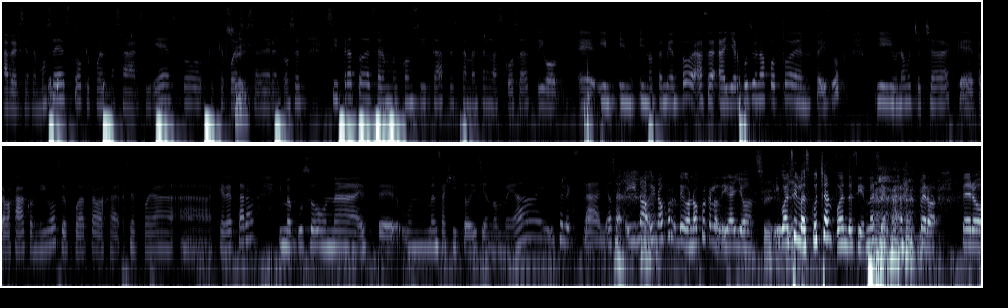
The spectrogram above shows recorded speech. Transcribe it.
a ver, si hacemos esto, ¿qué puede pasar? Si esto, ¿qué, puede suceder? Entonces, sí trato de ser muy concisa precisamente en las cosas. Digo, eh, y, y, no te miento, hace, ayer puse una foto en Facebook y una muchacha que trabajaba conmigo se fue a trabajar, se fue a, Querétaro y me puso una, este, un mensajito diciéndome, ay, se le extraña, o sea, y no, y no digo, no porque lo diga yo, igual si lo escuchan pueden decir, no es cierto, pero, pero,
